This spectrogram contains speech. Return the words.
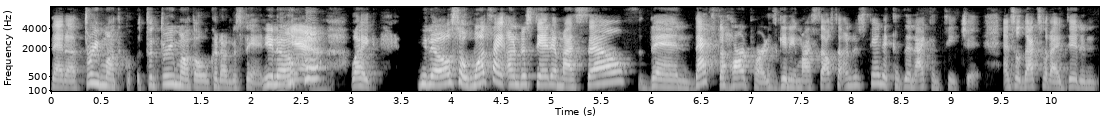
that a three month three month old could understand. You know, Yeah. like You know, so once I understand it myself, then that's the hard part is getting myself to understand it because then I can teach it. And so that's what I did. And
